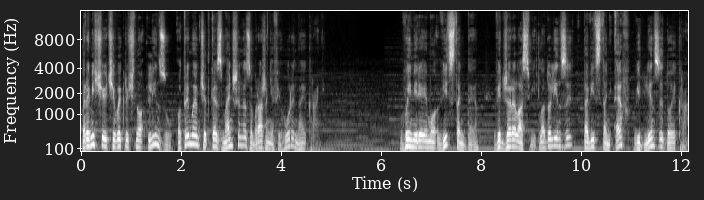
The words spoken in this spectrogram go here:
Переміщуючи виключно лінзу, отримуємо чітке зменшене зображення фігури на екрані. Виміряємо відстань D від джерела світла до лінзи та відстань F від лінзи до екрана.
